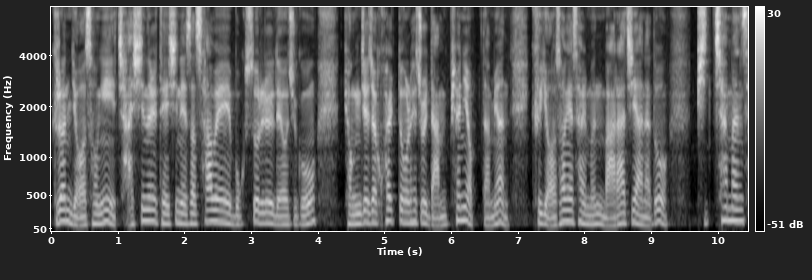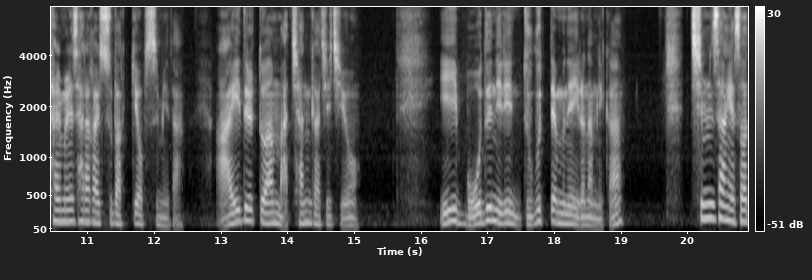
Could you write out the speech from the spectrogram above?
그런 여성이 자신을 대신해서 사회에 목소리를 내어주고 경제적 활동을 해줄 남편이 없다면 그 여성의 삶은 말하지 않아도 비참한 삶을 살아갈 수밖에 없습니다. 아이들 또한 마찬가지지요. 이 모든 일이 누구 때문에 일어납니까? 침상에서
